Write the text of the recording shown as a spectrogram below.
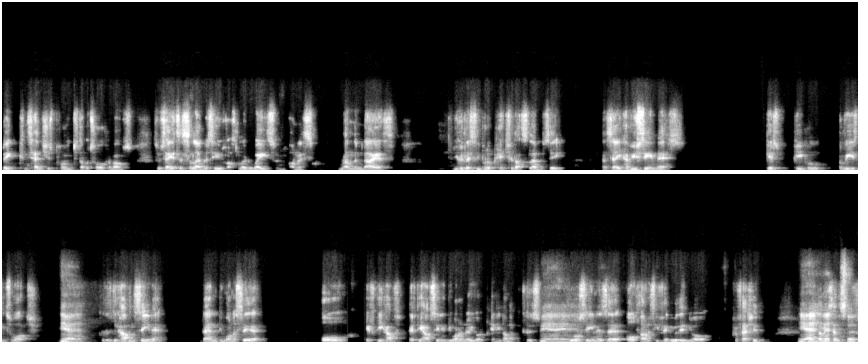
big contentious point that we're talking about. So say it's a celebrity who's lost a load of weight on this random diet. You could literally put a picture of that celebrity and say, "Have you seen this?" Gives people a reason to watch. Yeah. Because if they haven't seen it, then they want to see it. Or if they have, if they have seen it, they want to know your opinion on it because Yeah. Yeah. you're seen as an authority figure within your profession. Yeah. That yeah. sense. So,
